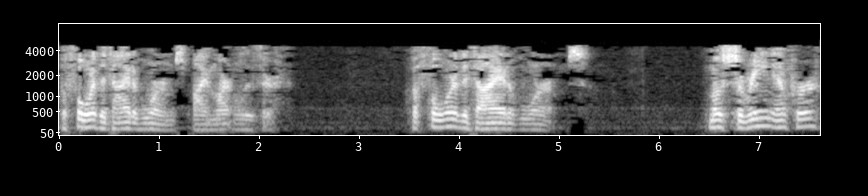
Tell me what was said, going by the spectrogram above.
Before the Diet of Worms by Martin Luther. Before the Diet of Worms. Most serene Emperor,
